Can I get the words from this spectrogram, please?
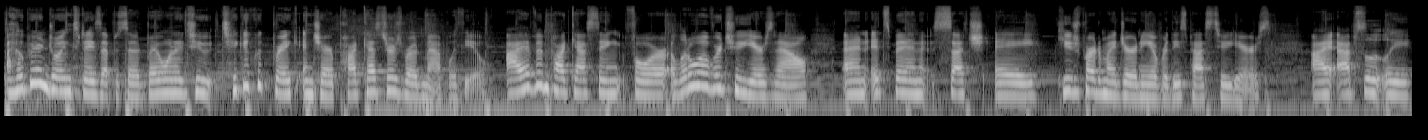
I hope you're enjoying today's episode, but I wanted to take a quick break and share Podcaster's Roadmap with you. I have been podcasting for a little over two years now, and it's been such a huge part of my journey over these past two years. I absolutely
